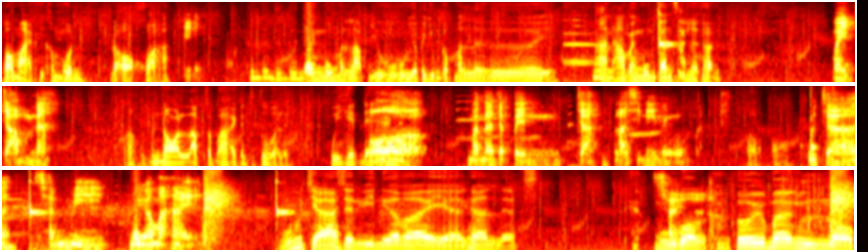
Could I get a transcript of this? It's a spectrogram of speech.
เป้าหมายคือข้างบนแล้วออกขวาเอ๊ะ แมงมุมมันหลับอยู่ อย่าไปยุ่งกับมันเลย หน้าหนาวแมงมุมจันทร์สีเลยท่านไม่จำนะอ่ามันนอนหลับสบายกันทุกตัวเลย อุ้ยเห็ดแดงอ๋อ มันน่าจะเป็นจากราชินีแมงมุมอะอ๋อกูจ๋าฉันมีเนื้อมาให้ หมูจ๋าฉันมีเนื้อไว้อย่างนั้นเลยหมูใช่บอกแล้วเฮ้ยแม่งหลอก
